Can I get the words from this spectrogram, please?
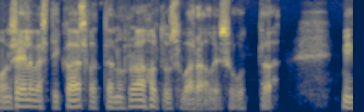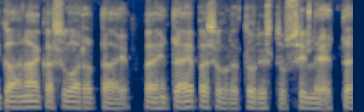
on selvästi kasvattanut rahoitusvarallisuutta, mikä on aika suora tai vähintään epäsuora todistus sille, että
